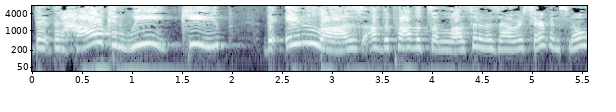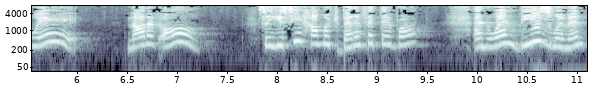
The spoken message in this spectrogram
That, that how can we keep the in-laws of the Prophet ﷺ as our servants? No way. Not at all. So you see how much benefit they brought? And when these women,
